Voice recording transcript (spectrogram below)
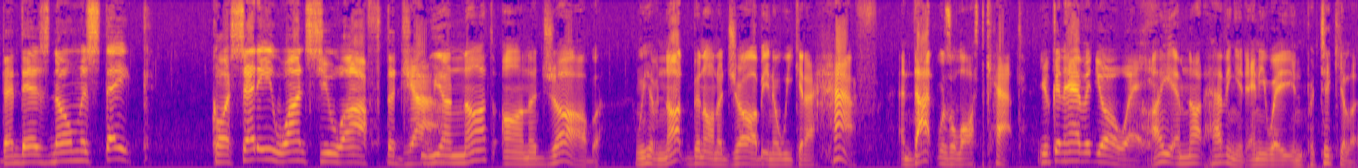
Then there's no mistake. Corsetti wants you off the job. we are not on a job. We have not been on a job in a week and a half, and that was a lost cat. You can have it your way. I am not having it any way in particular.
